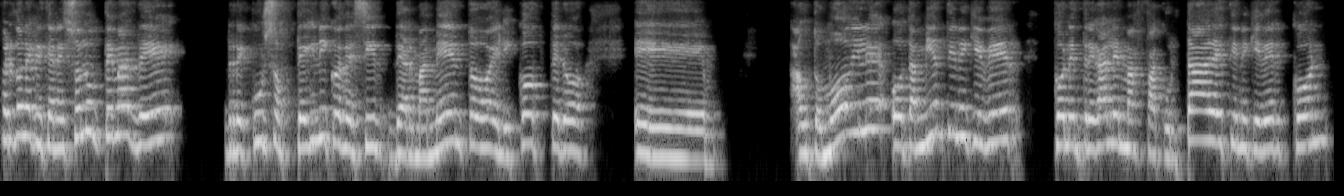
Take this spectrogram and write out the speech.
perdona, Cristian, ¿es solo un tema de recursos técnicos, es decir, de armamento, helicóptero, eh, automóviles, o también tiene que ver con entregarles más facultades, tiene que ver con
